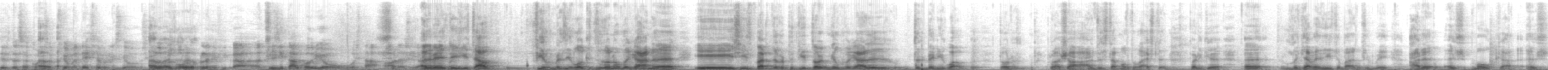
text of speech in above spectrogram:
Des de la concepció mateixa, perquè si, ho- si A ho, ho de a planificar en Sí. digital podríeu estar hores i A hores. més, digital, filmes i el que te dona la gana i si es van de repetir dos mil vegades te'n ven igual. Doncs, però això has d'estar molt alerta perquè, eh, la ja he dit abans també, ara és molt car, és,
